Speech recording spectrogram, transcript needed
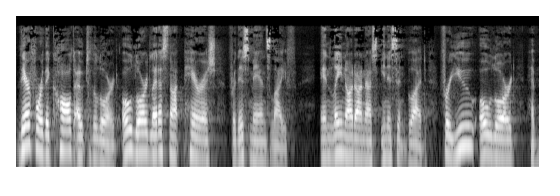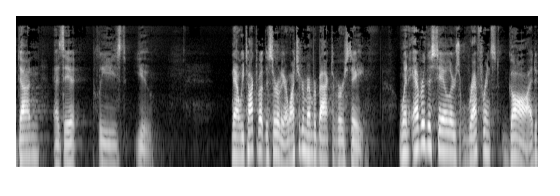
Therefore they called out to the Lord, O Lord, let us not perish for this man's life, and lay not on us innocent blood. For you, O Lord, have done as it pleased you. Now, we talked about this earlier. I want you to remember back to verse 8. Whenever the sailors referenced God,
